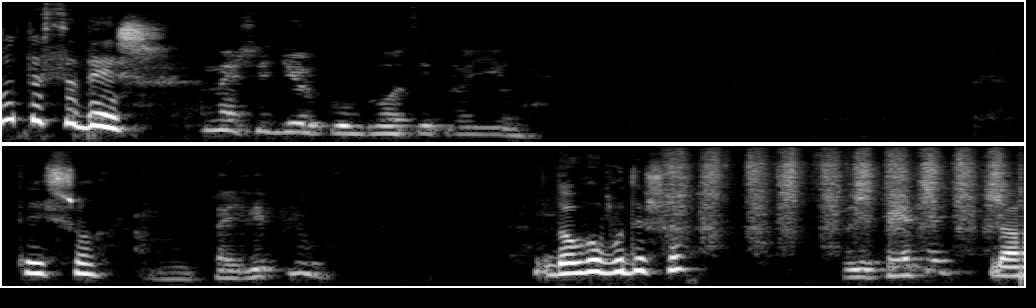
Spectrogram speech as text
Чого ти сидиш? Ми ще дірку в блоці проїли. Ти що? Та й ліплю. Довго будеш? ще? Ліпити? Да.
